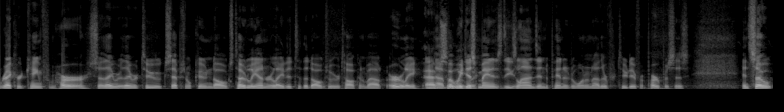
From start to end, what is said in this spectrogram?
record came from her so they were they were two exceptional coon dogs totally unrelated to the dogs we were talking about early uh, but we just managed these lines independent of one another for two different purposes. And so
